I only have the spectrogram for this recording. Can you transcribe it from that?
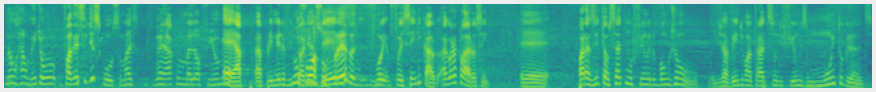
não, realmente eu vou fazer esse discurso, mas ganhar como melhor filme. É, a, a primeira Não vitória foi uma surpresa? foi, foi ser indicado. Agora, claro, assim, é, Parasita é o sétimo filme do Bong Joon-ho. Ele já vem de uma tradição de filmes muito grandes.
